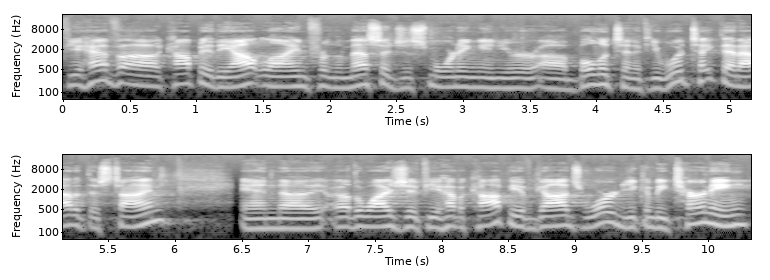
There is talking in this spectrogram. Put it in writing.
If you have a copy of the outline from the message this morning in your uh, bulletin, if you would take that out at this time. And uh, otherwise, if you have a copy of God's Word, you can be turning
